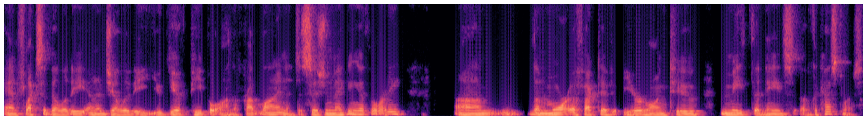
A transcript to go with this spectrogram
and flexibility and agility you give people on the front line and decision making authority, um, the more effective you're going to meet the needs of the customers.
